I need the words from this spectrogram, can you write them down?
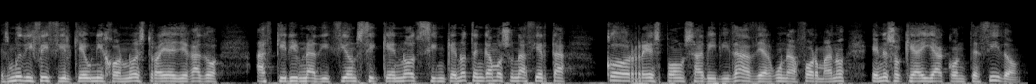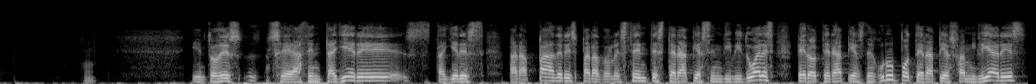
Es muy difícil que un hijo nuestro haya llegado a adquirir una adicción sin que no, sin que no tengamos una cierta corresponsabilidad de alguna forma, ¿no? En eso que haya acontecido. Y entonces se hacen talleres, talleres para padres, para adolescentes, terapias individuales, pero terapias de grupo, terapias familiares.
